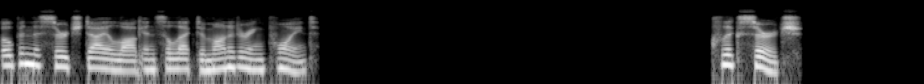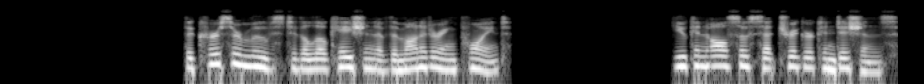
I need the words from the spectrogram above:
Open the search dialog and select a monitoring point. Click Search. The cursor moves to the location of the monitoring point. You can also set trigger conditions.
